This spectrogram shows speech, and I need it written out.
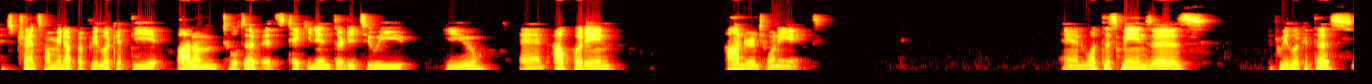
it's transforming up. If we look at the bottom tooltip, it's taking in 32 EU and outputting 128. And what this means is, if we look at this,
